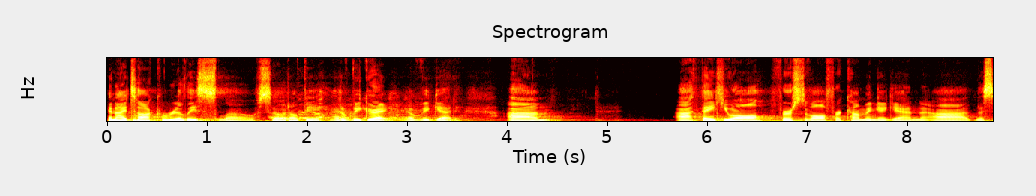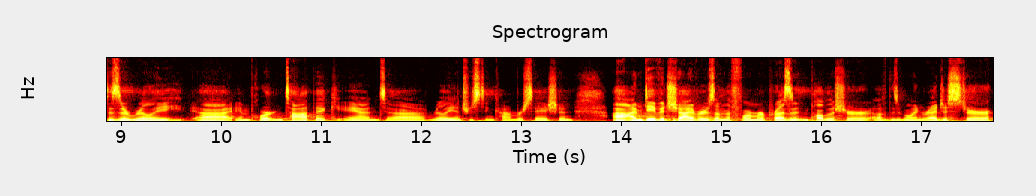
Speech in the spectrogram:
And I talk really slow, so it'll be it'll be great. It'll be good. Um, uh, thank you all, first of all, for coming again. Uh, this is a really uh, important topic and uh, really interesting conversation. Uh, I'm David Chivers. I'm the former president and publisher of the Des Moines Register.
